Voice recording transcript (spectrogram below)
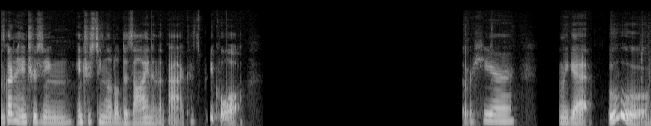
It's got an interesting, interesting little design in the back. It's pretty cool. Over here, and we get, ooh,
